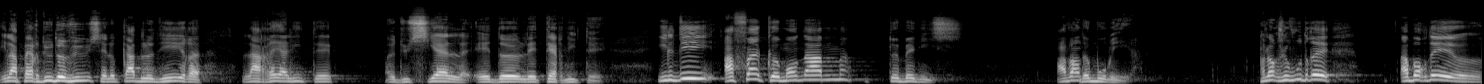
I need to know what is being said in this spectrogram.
il a perdu de vue, c'est le cas de le dire, la réalité du ciel et de l'éternité. Il dit, afin que mon âme te bénisse, avant de mourir. Alors je voudrais aborder euh,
